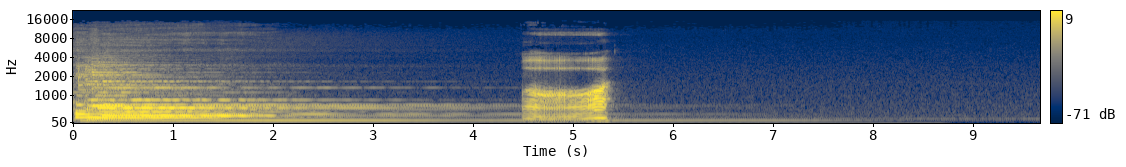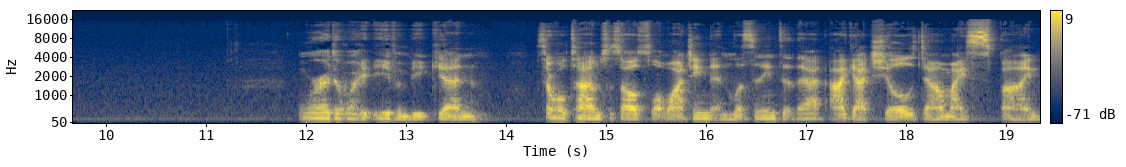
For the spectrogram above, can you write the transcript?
To you. Aww. Where do I even begin? Several times as I was watching and listening to that, I got chills down my spine.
